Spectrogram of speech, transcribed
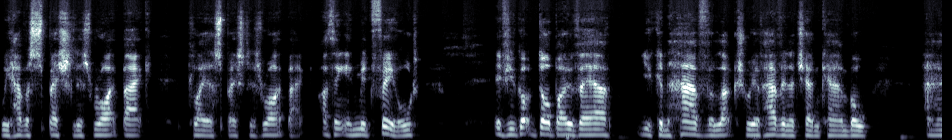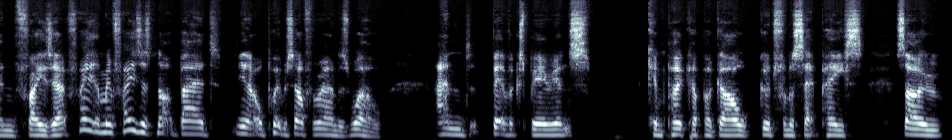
we have a specialist right back, play a specialist right back. I think in midfield, if you've got Dobbo there, you can have the luxury of having a Chem Campbell and Fraser. Fraser I mean, Fraser's not bad, you know, will put himself around as well. And bit of experience, can pick up a goal, good from a set piece. So,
